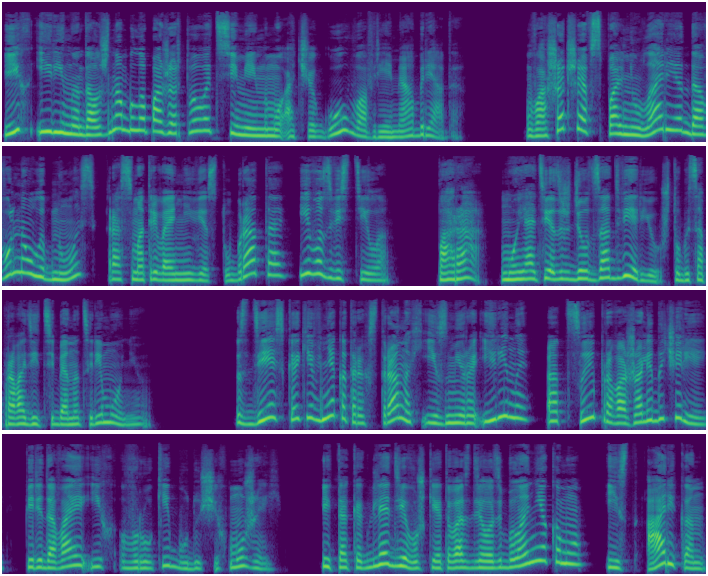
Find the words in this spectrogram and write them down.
Их Ирина должна была пожертвовать семейному очагу во время обряда. Вошедшая в спальню Лария довольно улыбнулась, рассматривая невесту брата, и возвестила. «Пора, мой отец ждет за дверью, чтобы сопроводить тебя на церемонию». Здесь, как и в некоторых странах из мира Ирины, отцы провожали дочерей, передавая их в руки будущих мужей. И так как для девушки этого сделать было некому, Ист Арикан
